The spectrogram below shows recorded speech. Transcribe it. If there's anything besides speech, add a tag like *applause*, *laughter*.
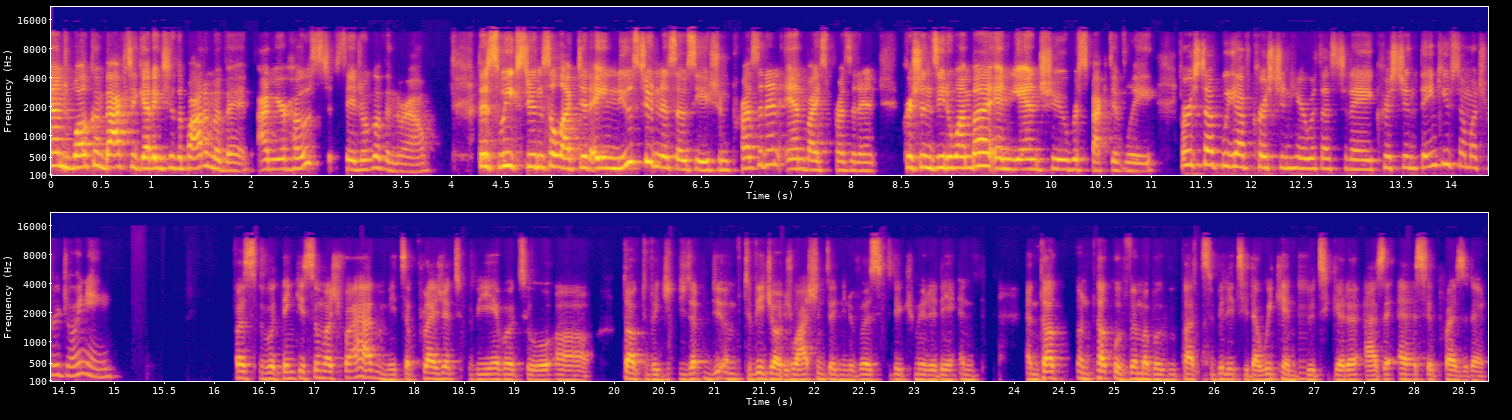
and welcome back to Getting to the Bottom of It. I'm your host, Sejal Govindarao. This week, students elected a new Student Association president and vice president, Christian Zidouemba and Yan Shu, respectively. First up, we have Christian here with us today. Christian, thank you so much for joining. First of all, thank you so much for having me. It's a pleasure to be able to uh, talk to the, to the George Washington University community and and talk and talk with them about the possibility that we can do together as a SA president.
